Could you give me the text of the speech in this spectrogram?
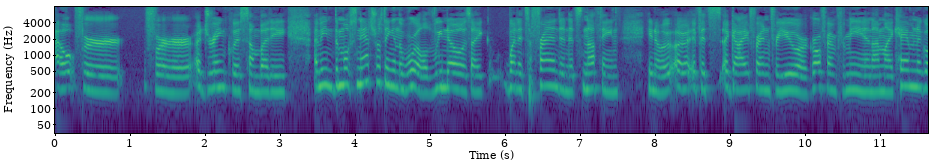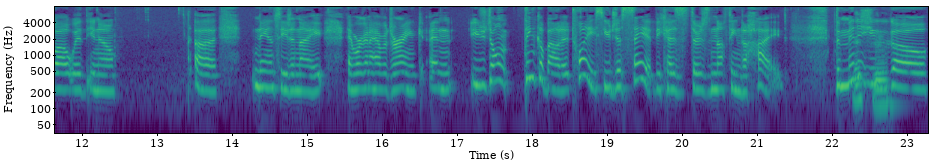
out for for a drink with somebody, I mean, the most natural thing in the world we know is like when it's a friend and it's nothing, you know, uh, if it's a guy friend for you or a girlfriend for me, and I'm like, hey, I'm gonna go out with, you know, uh, Nancy tonight and we're going to have a drink. And you don't think about it twice. You just say it because there's nothing to hide. The minute you go,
